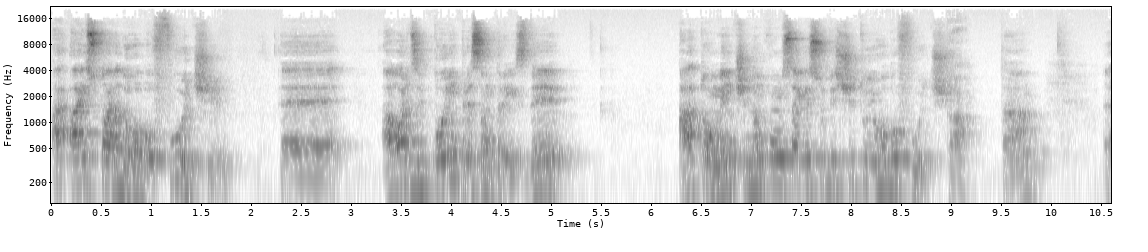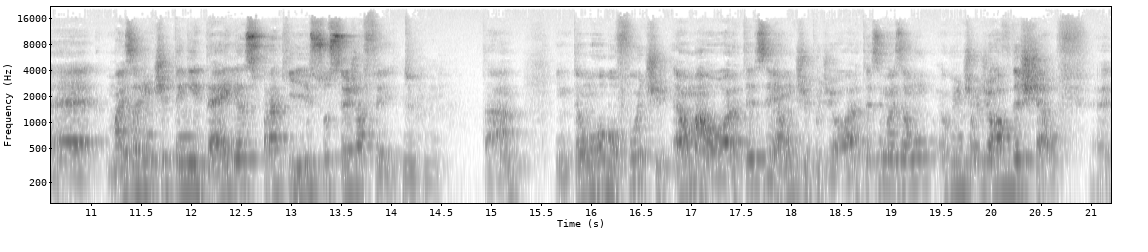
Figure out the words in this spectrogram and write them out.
A, a história do RoboFoot, é, a órtese por impressão 3D atualmente não consegue substituir o RoboFoot. Tá. Tá? É, mas a gente tem ideias para que isso seja feito. Uhum. Tá? Então o RoboFoot é uma órtese, é um tipo de órtese, mas é, um, é o que a gente chama de off the shelf, é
